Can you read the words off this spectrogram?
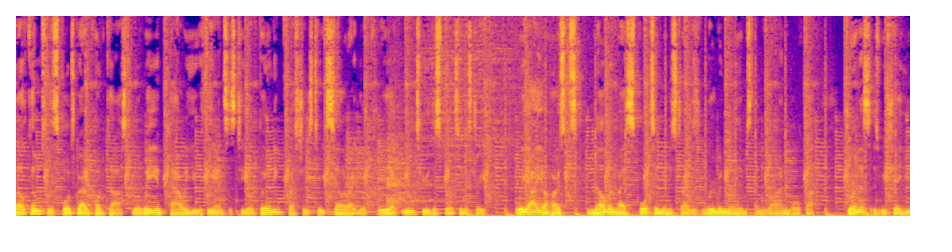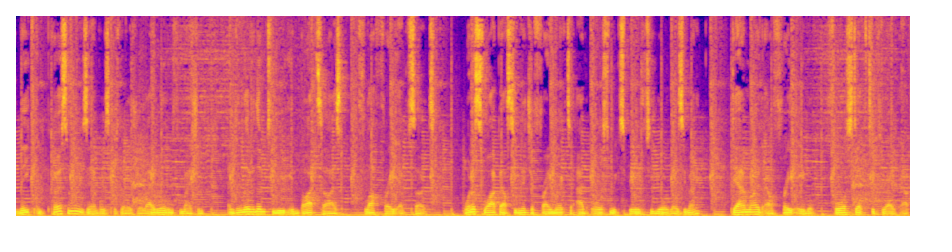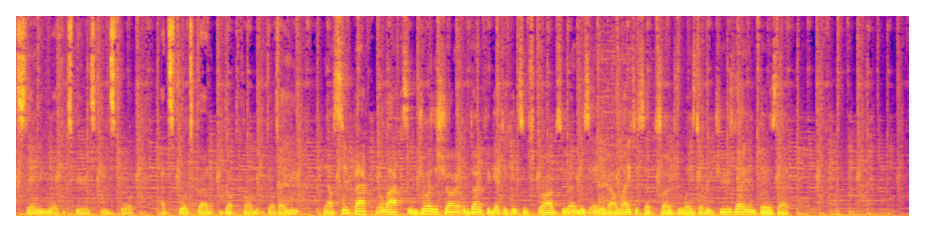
Welcome to the Sports Grad Podcast, where we empower you with the answers to your burning questions to accelerate your career into the sports industry. We are your hosts, Melbourne based sports administrators Reuben Williams and Ryan Walker. Join us as we share unique and personal examples as well as relatable information and deliver them to you in bite sized, fluff free episodes. Want to swipe our signature framework to add awesome experience to your resume? Download our free ebook, Four Steps to Create Outstanding Work Experience in Sport at sportsgrad.com.au. Now sit back, relax, enjoy the show, and don't forget to hit subscribe so you don't miss any of our latest episodes released every Tuesday and Thursday.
